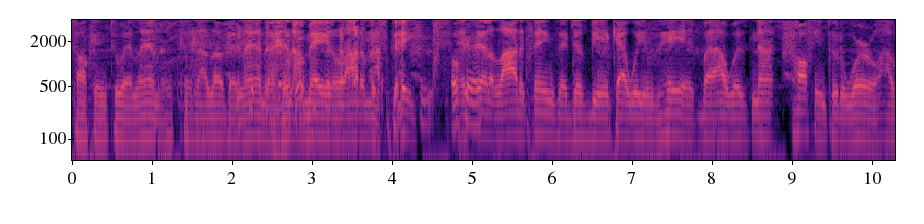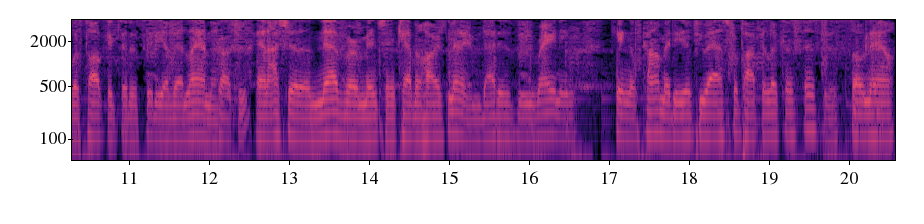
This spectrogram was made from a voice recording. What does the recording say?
talking to Atlanta because I love Atlanta and I made a lot of mistakes and said a lot of things that just be in Katt Williams' head. But I was not talking to the world. I was talking to the city of Atlanta. Gotcha. And I should have never mentioned Kevin Hart's name. That is the reigning king of comedy if you ask for popular consensus. So now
